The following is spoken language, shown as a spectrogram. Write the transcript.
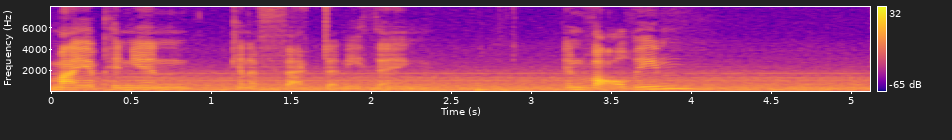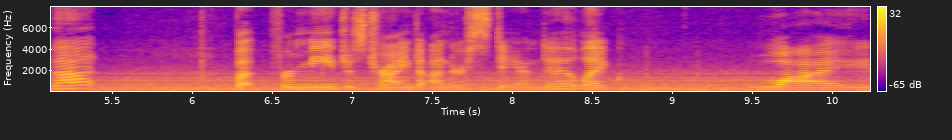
my opinion can affect anything involving that. But for me just trying to understand it, like why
